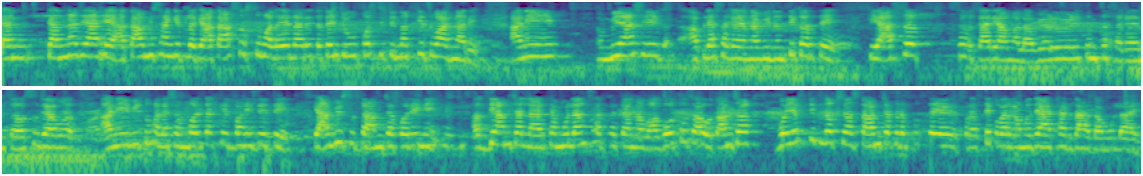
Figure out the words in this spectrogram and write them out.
त्यांना जे आहे आता आम्ही सांगितलं की आता असंच तुम्हाला येणार आहे तर त्यांची उपस्थिती नक्कीच वाढणार आहे. आणि मी अशी आपल्या सगळ्यांना विनंती करते की असंच सहकार्य आम्हाला वेळोवेळी तुमच्या सगळ्यांचं असू द्यावं. आणि मी तुम्हाला शंभर टक्के माहिती देते की आम्ही सुद्धा आमच्या परीने अगदी आमच्या लाडक्या मुलांसारखं त्यांना वागवतोच आहोत. आमचं वैयक्तिक लक्ष असतं. आमच्याकडे फक्त प्रत्येक वर्गामध्ये आठ आठ दहा दहा मुलं आहेत.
